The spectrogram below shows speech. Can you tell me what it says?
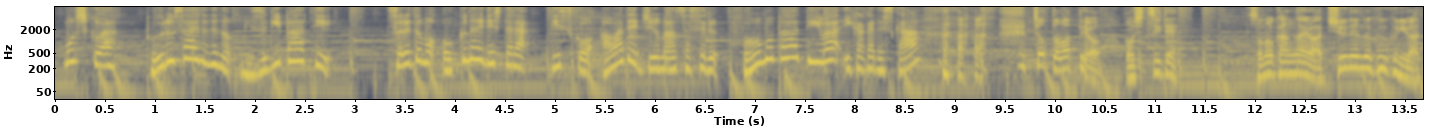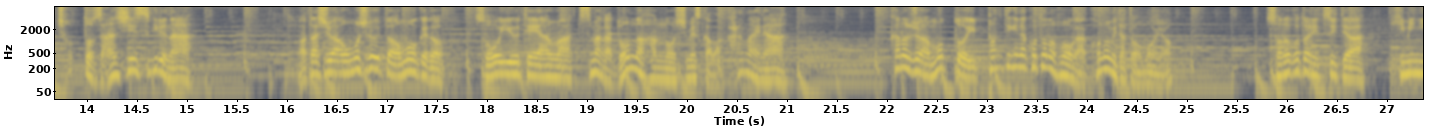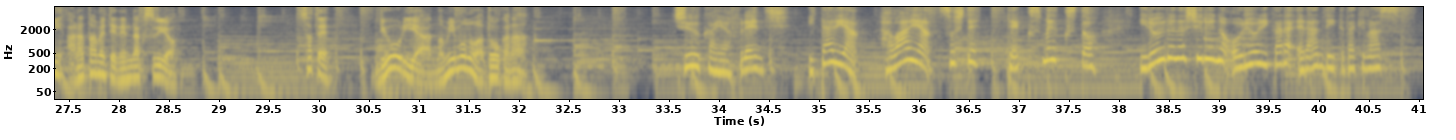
ーもしくはプールサイドでの水着パーティー。それとも屋内でしたらディスコを泡で充満させるフォームパーティーはいかがですか？ちょっと待ってよ。落ち着いて。その考えは中年の夫婦にはちょっと斬新すぎるな。私は面白いとは思うけどそういう提案は妻がどんな反応を示すかわからないな。彼女はもっと一般的なことの方が好みだと思うよ。そのことについては君に改めて連絡するよ。さて料理や飲み物はどうかな？中華やフレンチイタリアンハワイアンそしてテックスメックスといろいろな種類のお料理から選んでいただけます。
